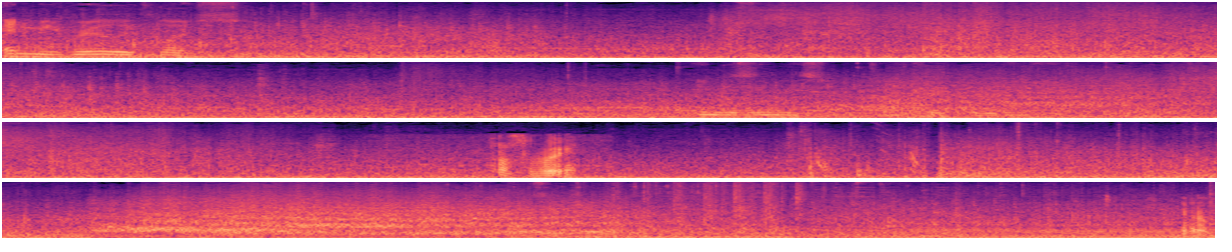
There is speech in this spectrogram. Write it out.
Enemy really close. He was in this possibly. That was a joke. Yep.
